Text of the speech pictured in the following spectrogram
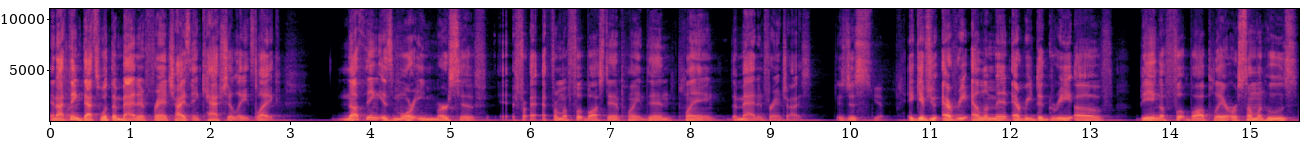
And I think that's what the Madden franchise encapsulates. Like nothing is more immersive from a football standpoint than playing the Madden franchise. It's just yep. it gives you every element, every degree of being a football player or someone who's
